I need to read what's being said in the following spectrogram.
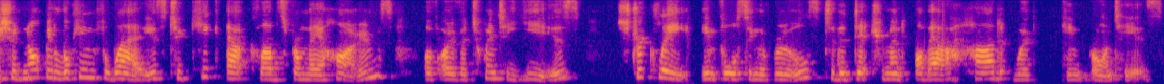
should not be looking for ways to kick out clubs from their homes of over 20 years, strictly enforcing the rules to the detriment of our hard working volunteers.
